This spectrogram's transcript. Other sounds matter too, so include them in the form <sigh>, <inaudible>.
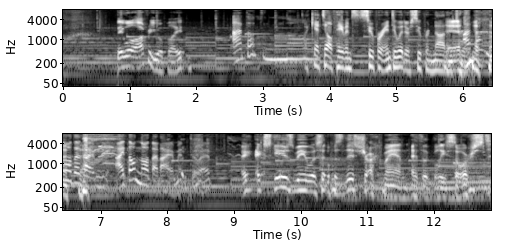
they will offer you a plate. I don't know. I can't tell if Haven's super into it or super not into it. I don't know <laughs> that I'm. I don't know that I am into it. Excuse me, was was this shark man ethically sourced?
